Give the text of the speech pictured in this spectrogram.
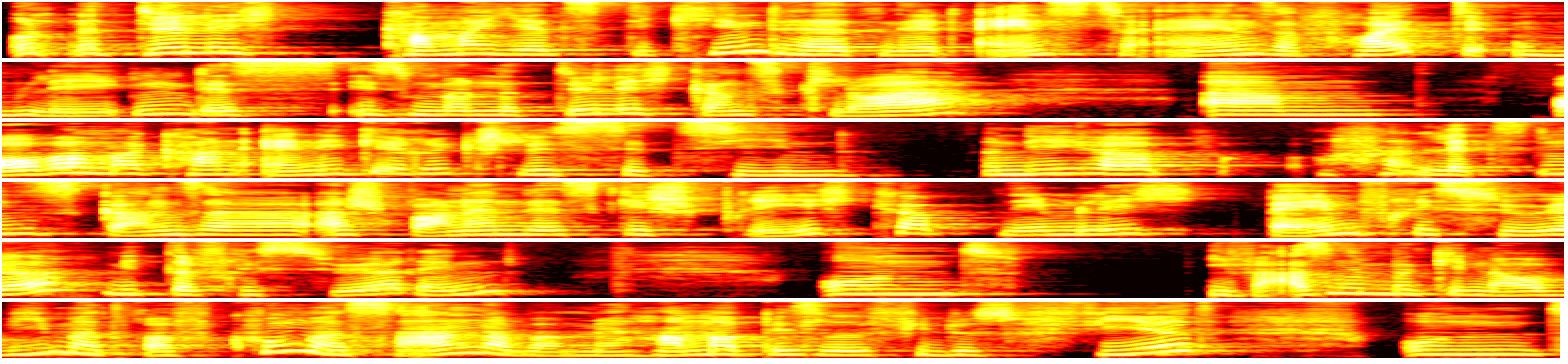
Und natürlich kann man jetzt die Kindheit nicht eins zu eins auf heute umlegen, das ist mir natürlich ganz klar, ähm, aber man kann einige Rückschlüsse ziehen. Und ich habe letztens ganz ein, ein spannendes Gespräch gehabt, nämlich beim Friseur mit der Friseurin. Und ich weiß nicht mehr genau, wie wir drauf gekommen sind, aber wir haben ein bisschen philosophiert und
